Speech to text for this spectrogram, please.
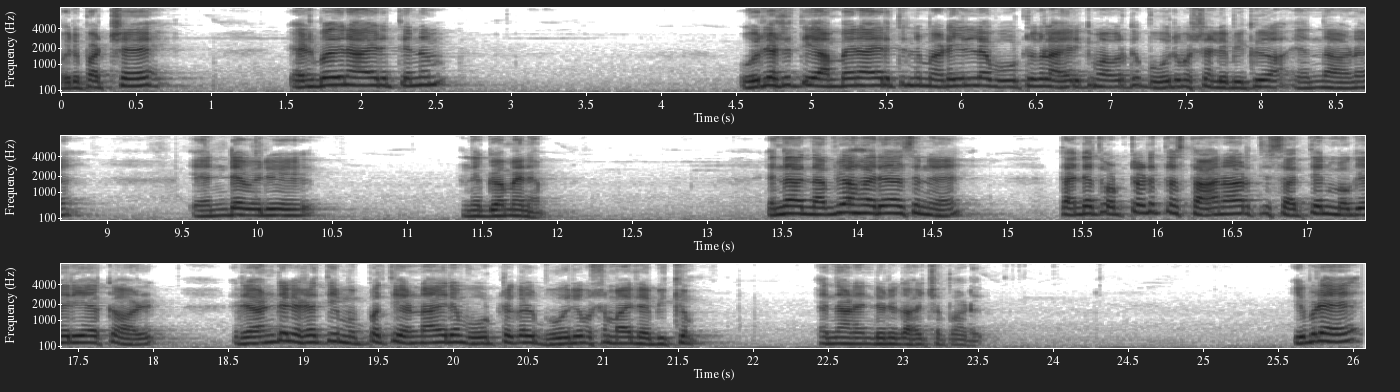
ഒരു പക്ഷേ എൺപതിനായിരത്തിനും ഒരു ലക്ഷത്തി അമ്പതിനായിരത്തിനും ഇടയിലുള്ള വോട്ടുകളായിരിക്കും അവർക്ക് ഭൂരിപക്ഷം ലഭിക്കുക എന്നാണ് എന്റെ ഒരു നിഗമനം. എന്നാൽ നവ്യ ഹരാസിന് തന്റെ തൊട്ടടുത്ത സ്ഥാനാർത്ഥി സത്യൻ മൊഗേരിയേക്കാൾ രണ്ട് ലക്ഷത്തി മുപ്പത്തി എണ്ണായിരം വോട്ടുകൾ ഭൂരിപക്ഷമായി ലഭിക്കും എന്നാണ് എന്റെ ഒരു കാഴ്ചപ്പാട്. ഇവിടെ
